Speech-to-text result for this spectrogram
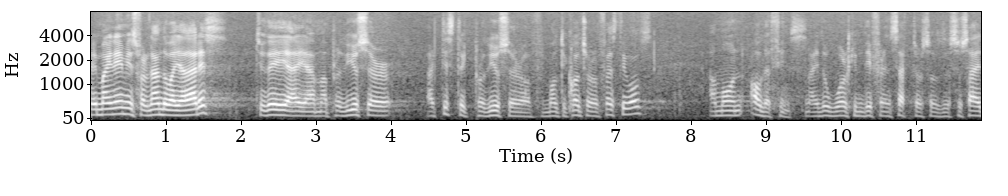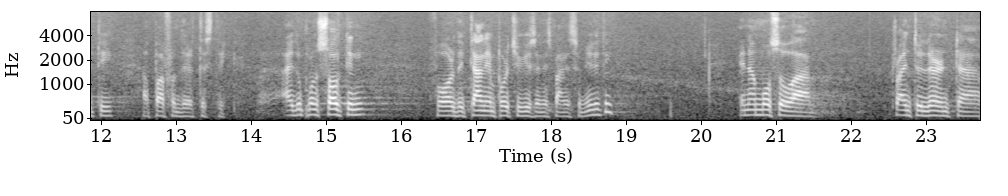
Okay, my name is Fernando Valladares. Today I am a producer, artistic producer of multicultural festivals, among other things. I do work in different sectors of the society apart from the artistic. I do consulting for the Italian, Portuguese, and Spanish community. And I'm also uh, trying to learn uh,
